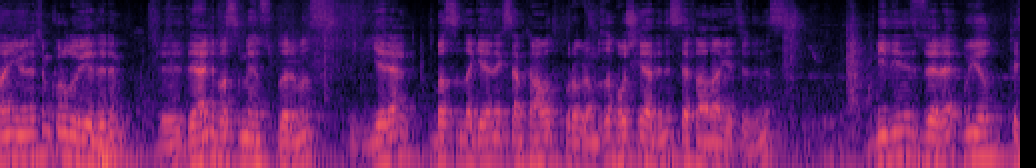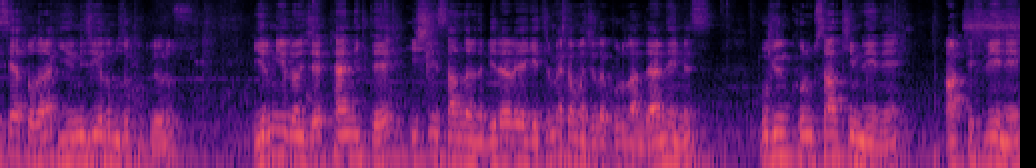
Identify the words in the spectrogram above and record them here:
Sayın Yönetim Kurulu üyelerim, e, değerli basın mensuplarımız, yerel basında geleneksel kahvaltı programımıza hoş geldiniz, sefalar getirdiniz. Bildiğiniz üzere bu yıl PESİAD olarak 20. yılımızı kutluyoruz. 20 yıl önce Pendik'te iş insanlarını bir araya getirmek amacıyla kurulan derneğimiz, bugün kurumsal kimliğini, aktifliğini,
